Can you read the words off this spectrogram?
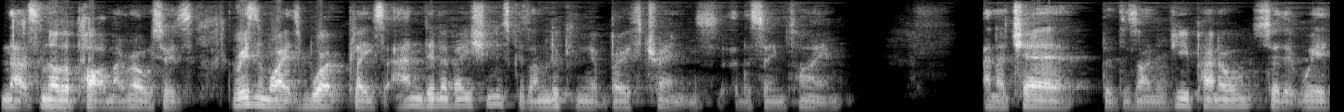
and that's another part of my role. So it's the reason why it's workplace and innovation is because I'm looking at both trends at the same time. And I chair the design review panel so that we're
